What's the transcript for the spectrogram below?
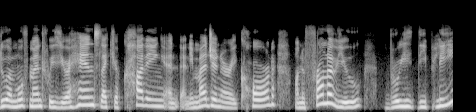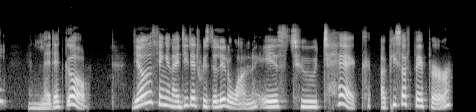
Do a movement with your hands like you're cutting an, an imaginary cord on the front of you. Breathe deeply and let it go. The other thing, and I did it with the little one, is to take a piece of paper,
